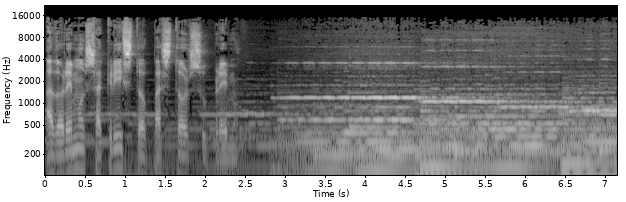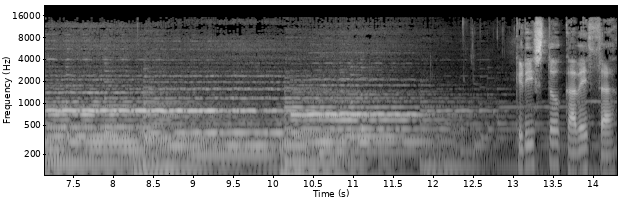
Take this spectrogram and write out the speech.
adoremos a Cristo, Pastor Supremo. Cristo, cabeza,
